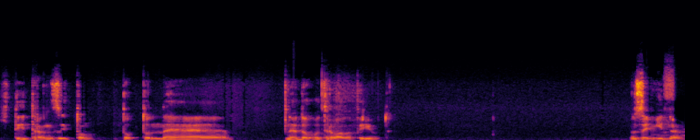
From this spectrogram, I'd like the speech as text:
йти транзитом, тобто не, не довготривалий період. Заміною.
